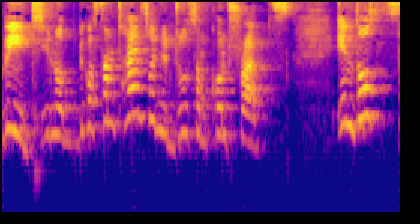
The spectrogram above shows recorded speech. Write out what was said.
read? You know, because sometimes when you do some contracts in those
